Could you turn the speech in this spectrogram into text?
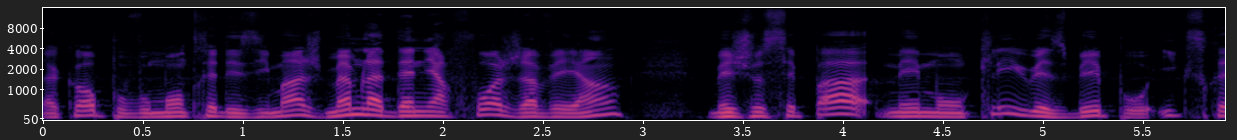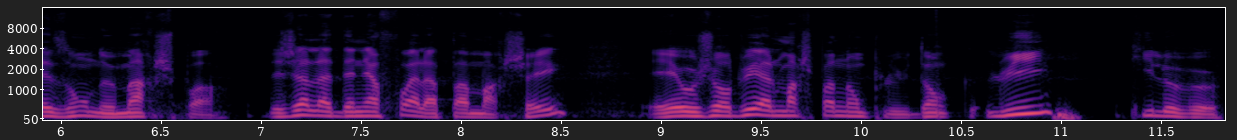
d'accord, pour vous montrer des images. Même la dernière fois, j'avais un, mais je ne sais pas, mais mon clé USB, pour X raisons, ne marche pas. Déjà, la dernière fois, elle n'a pas marché, et aujourd'hui, elle ne marche pas non plus. Donc, lui, qui le veut?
